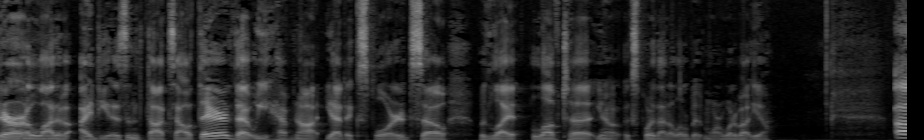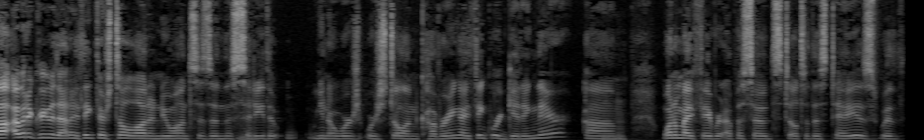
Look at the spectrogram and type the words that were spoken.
there are a lot mm-hmm. of ideas and thoughts out there that we have not yet explored. So, would like love to, you know, explore that a little bit more. What about you? Uh, I would agree with that. I think there's still a lot of nuances in the city that you know we're we're still uncovering. I think we're getting there. Um, One of my favorite episodes, still to this day, is with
